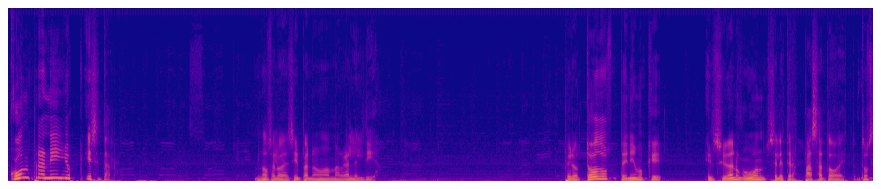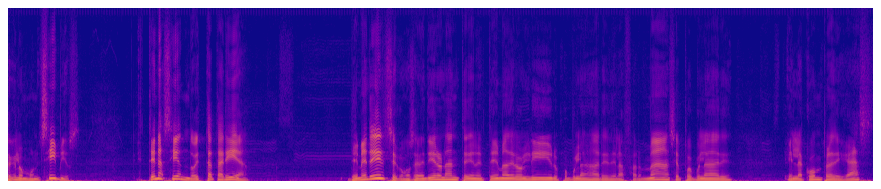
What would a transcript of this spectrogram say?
compran ellos ese tarro? No se lo voy a decir para no amargarle el día. Pero todos tenemos que el ciudadano común se le traspasa todo esto. Entonces que los municipios estén haciendo esta tarea de meterse, como se metieron antes en el tema de los libros populares, de las farmacias populares, en la compra de gas,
